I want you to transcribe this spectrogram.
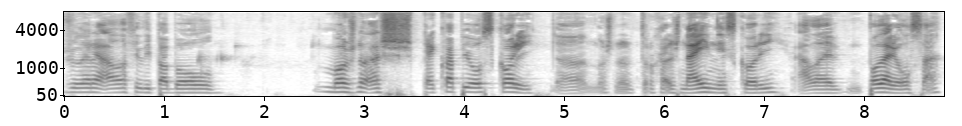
Juliana Alaphilippa bol možno až prekvapivo skorý. Uh, možno trocha až naivne skorý, ale podarilo sa.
